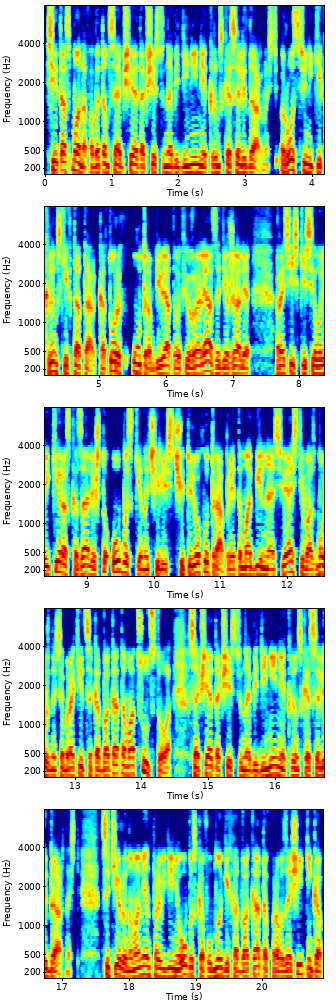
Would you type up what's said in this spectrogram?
Сейтасманов. Об этом сообщает общественное объединение «Крымская солидарность». Родственники крымских татар, которых утром 9 февраля задержали российские силовики, рассказали, что обыски начались с 4 утра. При этом мобильная связь и возможность обратиться к адвокатам отсутствовала, сообщает общественное объединение «Крымская солидарность». Цитирую, на момент проведения обысков у многих адвокатов, правозащитников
